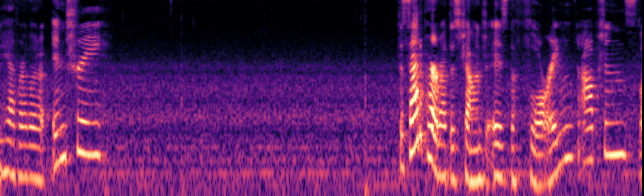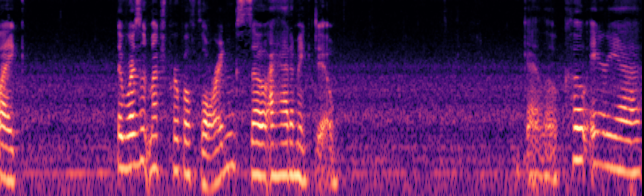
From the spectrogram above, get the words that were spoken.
We have our little entry. The sad part about this challenge is the flooring options. Like, there wasn't much purple flooring, so I had to make do. Got a little coat area.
